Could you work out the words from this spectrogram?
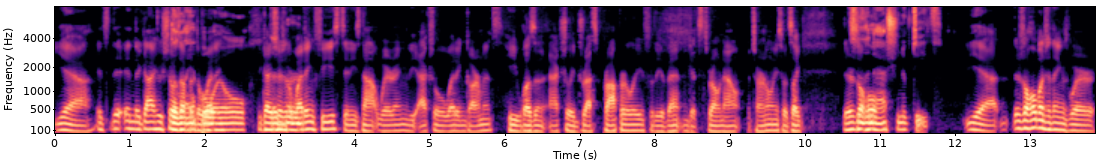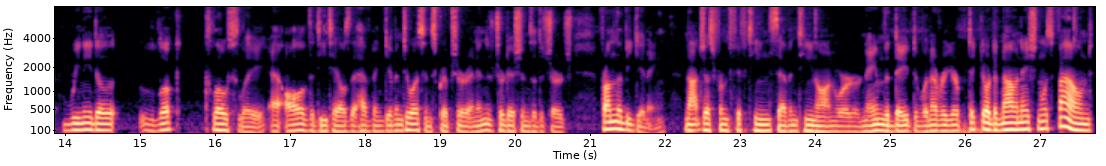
yeah, it's the, and the guy who The shows up at the wedding, the guy who shows up at the wedding feast, and he's not wearing the actual wedding garments. He wasn't actually dressed properly for the event and gets thrown out eternally. So it's like there's to a the whole gnashing of teeth. yeah, there's a whole bunch of things where we need to look closely at all of the details that have been given to us in scripture and in the traditions of the church from the beginning, not just from 1517 onward or name the date of whenever your particular denomination was found.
